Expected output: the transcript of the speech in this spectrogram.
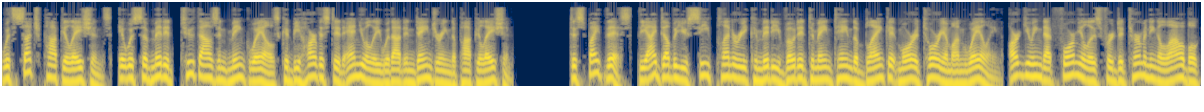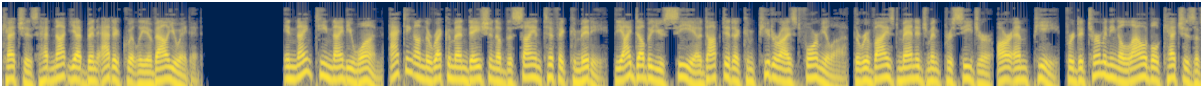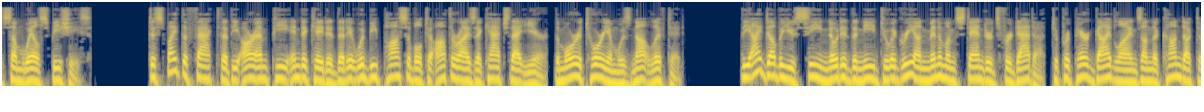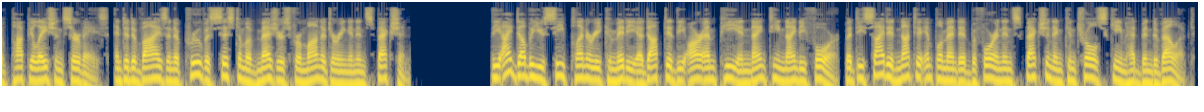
With such populations, it was submitted, 2,000 minke whales could be harvested annually without endangering the population. Despite this, the IWC Plenary Committee voted to maintain the blanket moratorium on whaling, arguing that formulas for determining allowable catches had not yet been adequately evaluated. In 1991, acting on the recommendation of the Scientific Committee, the IWC adopted a computerized formula, the Revised Management Procedure (RMP), for determining allowable catches of some whale species. Despite the fact that the RMP indicated that it would be possible to authorize a catch that year, the moratorium was not lifted. The IWC noted the need to agree on minimum standards for data, to prepare guidelines on the conduct of population surveys, and to devise and approve a system of measures for monitoring and inspection. The IWC Plenary Committee adopted the RMP in 1994, but decided not to implement it before an inspection and control scheme had been developed.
